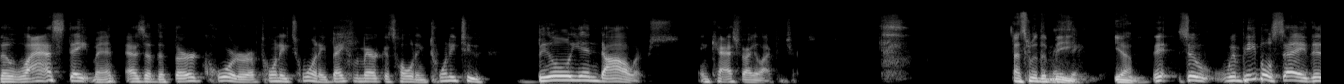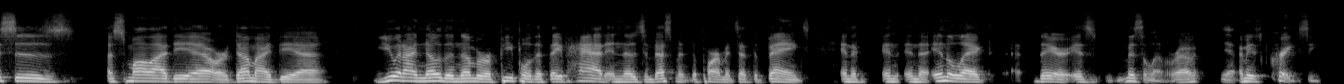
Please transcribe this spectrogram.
The last statement, as of the third quarter of 2020, Bank of America is holding 22 billion dollars in cash value life insurance. That's with a B. Yeah. It, so when people say this is a small idea or a dumb idea, you and I know the number of people that they've had in those investment departments at the banks, and the and, and the intellect there is misalignment, right? Yeah. I mean, it's crazy.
